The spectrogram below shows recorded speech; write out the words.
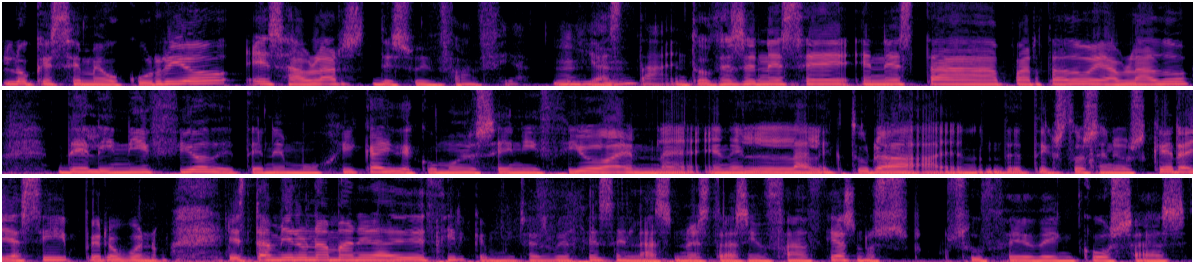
lo que se me ocurrió es hablar de su infancia. Y ya está. Entonces, en, ese, en este apartado he hablado del inicio de Tene Mújica y de cómo se inició en, en, la lectura de textos en euskera y así. Pero bueno, es también una manera de decir que muchas veces en las, nuestras infancias nos suceden cosas,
